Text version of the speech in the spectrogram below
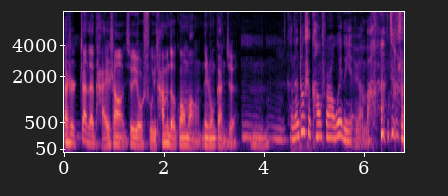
但是站在台上就有属于他们的光芒那种感觉。嗯嗯，可能都是 come from away 的演员吧，就是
